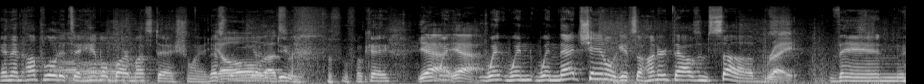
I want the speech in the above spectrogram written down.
and then upload it to oh. Handlebar Mustache Land. That's Oh, what you got to that's- do. Okay. Yeah, when, yeah. When when when that channel gets hundred thousand subs, Right. Then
